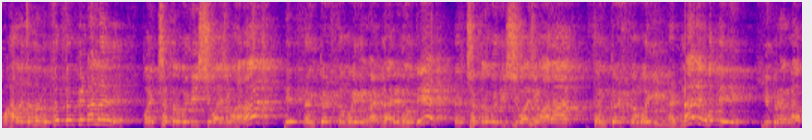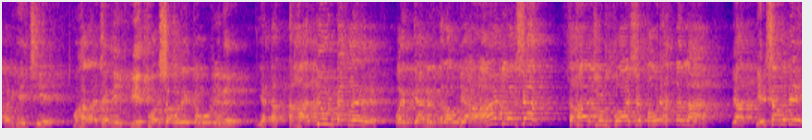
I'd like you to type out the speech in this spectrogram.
महाराजांना नुसतं संकट आलंय. पण छत्रपती शिवाजी महाराज हे संकट समयी रडणारे नव्हते. तर छत्रपती शिवाजी महाराज संकट समयी लढणारे होते. ही प्रेरणा आपण घ्यायची आहे. महाराजांनी वीस वर्षामध्ये कमवलेलं याचा तहात देऊन टाकलंय. पण त्यानंतर अवघ्या आठ वर्षात सहा जून सोळाशे चौऱ्याहत्तर ला या देशामध्ये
